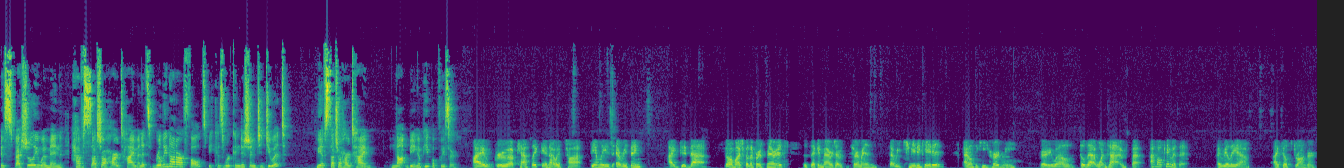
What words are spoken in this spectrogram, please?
Especially women have such a hard time, and it's really not our fault because we're conditioned to do it. We have such a hard time not being a people pleaser. I grew up Catholic and I was taught family is everything. I did that so much for the first marriage. The second marriage, I was determined that we communicated. I don't think he heard me very well till that one time, but I'm okay with it. I really am. I feel stronger.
